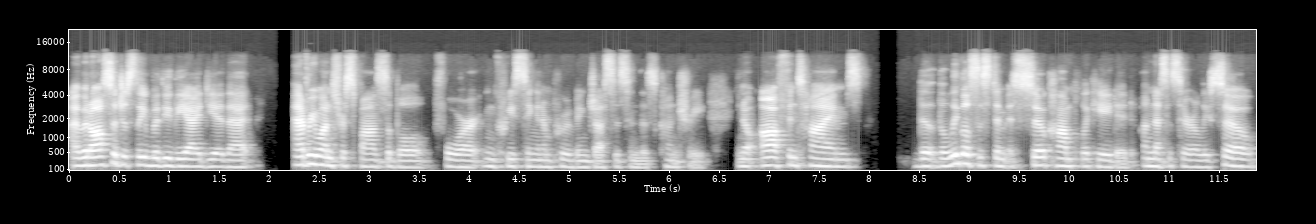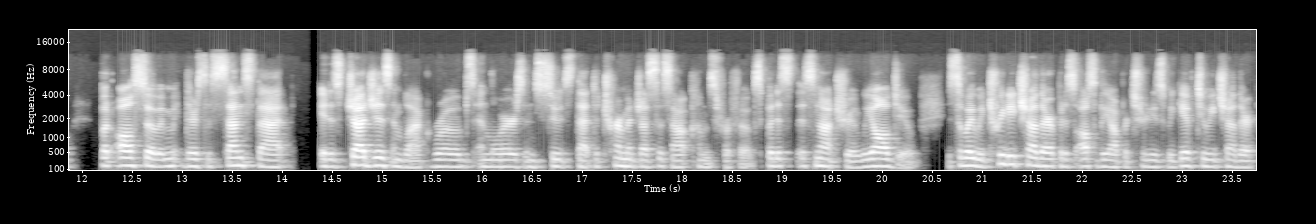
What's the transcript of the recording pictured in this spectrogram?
I would also just leave with you the idea that everyone's responsible for increasing and improving justice in this country. You know, oftentimes the, the legal system is so complicated, unnecessarily so, but also there's a sense that it is judges in black robes and lawyers in suits that determine justice outcomes for folks but it's it's not true. We all do. It's the way we treat each other but it's also the opportunities we give to each other.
